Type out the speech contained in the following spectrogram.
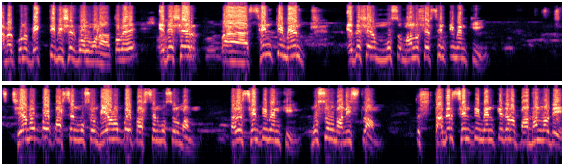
আমরা কোনো ব্যক্তি বিশেষ বলব না, তবে এদেশের সেন্টিমেন্ট এদেশের মানুষের সেন্টিমেন্ট কি? ছিয়ানব্বই পার্সেন্ট মুসলমান বিরানব্বই পার্সেন্ট মুসলমান। তাদের সেন্টিমেন্ট কি? মুসলমান ইসলাম। তো তাদের সেন্টিমেন্টকে যেন প্রাধান্য দিয়ে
